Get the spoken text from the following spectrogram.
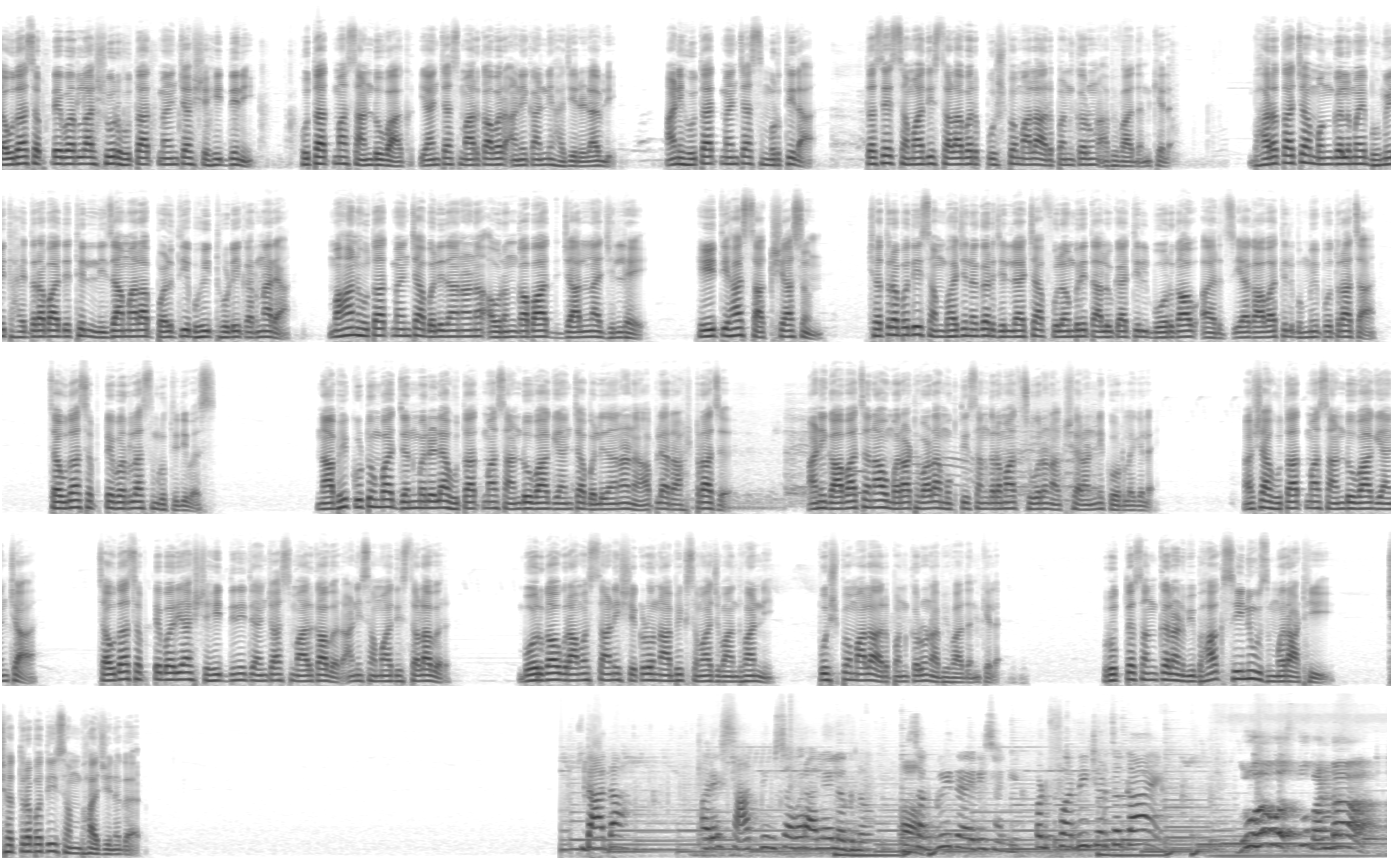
चौदा सप्टेंबरला शूर हुतात्म्यांच्या शहीद दिनी हुतात्मा सांडू वाघ यांच्या स्मारकावर अनेकांनी हजेरी लावली. आणि हुतात्म्यांच्या स्मृतीला तसेच समाधीस्थळावर पुष्पमाला अर्पण करून अभिवादन केलं. भारताच्या मंगलमय भूमीत हैदराबाद येथील निजामाला पळती भुई थोडी करणाऱ्या महान हुतात्म्यांच्या बलिदानानं औरंगाबाद जालना जिल्हे हे इतिहास साक्षी असून छत्रपती संभाजीनगर जिल्ह्याच्या फुलंब्री तालुक्यातील बोरगाव अर्ज या गावातील भूमिपुत्राचा चौदा सप्टेंबरला स्मृती दिवस. नाभिक कुटुंबात जन्मलेल्या हुतात्मा सांडू वाघ यांच्या बलिदानानं आपल्या राष्ट्राचं आणि गावाचं नाव मराठवाडा मुक्तीसंग्रामात सुवर्ण अक्षरांनी कोरलं गेलंय. अशा हुतात्मा सांडू वाघ यांच्या चौदा सप्टेंबर या शहीद दिनी त्यांच्या स्मारकावर आणि समाधीस्थळावर बोरगाव ग्रामस्थ आणि शेकडो नाभिक समाज बांधवांनी पुष्पमाला अर्पण करून अभिवादन केलं. वृत्तसंकलन विभाग सी न्यूज मराठी छत्रपती संभाजीनगर. दादा अरे सात दिवसावर आले लग्न. सगळी तयारी झाली. पण फर्निचरचं काय? गृहवस्तू भांडार.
